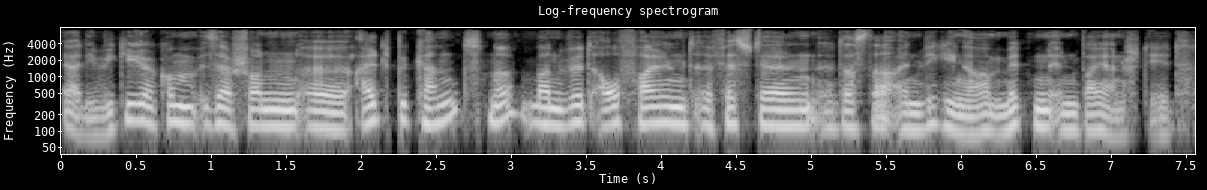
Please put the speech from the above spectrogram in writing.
Ja, die Wikinger.com ist ja schon äh, altbekannt. Ne? Man wird auffallend äh, feststellen, dass da ein Wikinger mitten in Bayern steht.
